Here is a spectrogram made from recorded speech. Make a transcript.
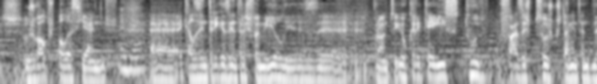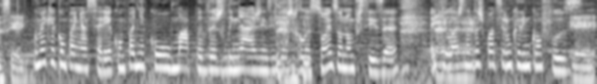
as, os golpes palacianos, uhum. uh, aquelas intrigas entre as famílias. Uh, pronto, eu creio que é isso tudo que faz as pessoas gostarem tanto da série. Como é que acompanha a série? Acompanha com o mapa das linhagens e das relações ou não precisa? Aquilo uh, às tantas pode ser um bocadinho confuso. É,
